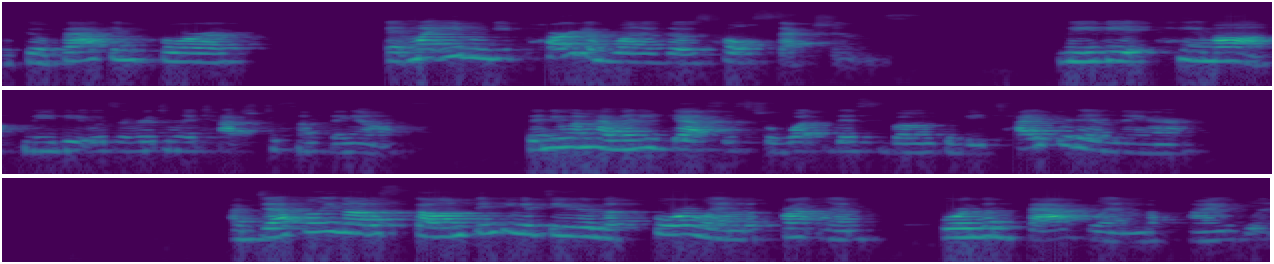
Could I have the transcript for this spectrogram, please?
We'll go back and forth. It might even be part of one of those whole sections. Maybe it came off. Maybe it was originally attached to something else. Does anyone have any guess as to what this bone could be? Type it in there. I'm definitely not a skull. I'm thinking it's either the forelimb, the front limb, or the back limb, the hind limb.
